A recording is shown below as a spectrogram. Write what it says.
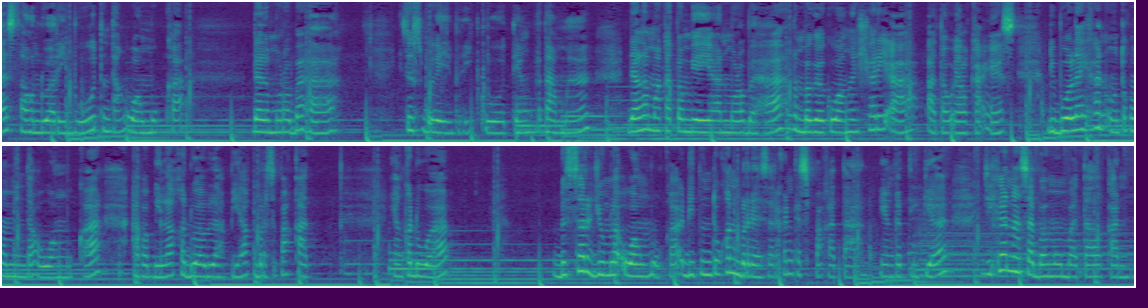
tahun 2000 tentang uang muka dalam murabahah itu sebagai berikut. Yang pertama, dalam akad pembiayaan murabahah, lembaga keuangan syariah atau LKS dibolehkan untuk meminta uang muka apabila kedua belah pihak bersepakat. Yang kedua, besar jumlah uang muka ditentukan berdasarkan kesepakatan. Yang ketiga, jika nasabah membatalkan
